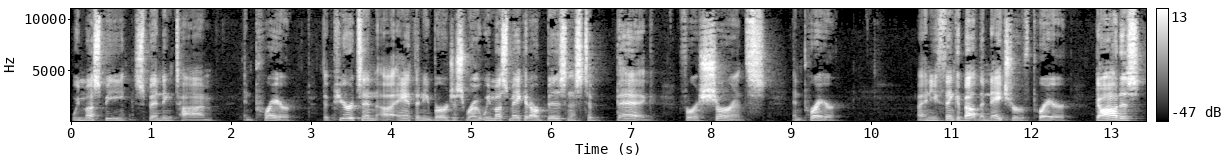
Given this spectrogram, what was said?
we must be spending time in prayer. The Puritan uh, Anthony Burgess wrote, We must make it our business to beg for assurance in prayer. And you think about the nature of prayer. God is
